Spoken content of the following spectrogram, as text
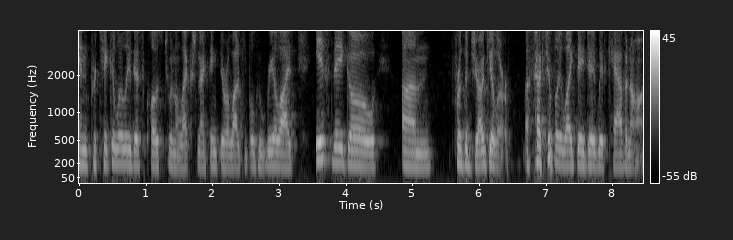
And particularly this close to an election i think there are a lot of people who realized if they go um, for the jugular effectively like they did with Kavanaugh,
